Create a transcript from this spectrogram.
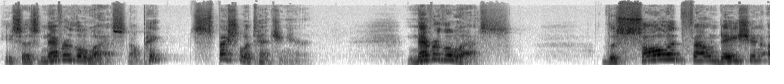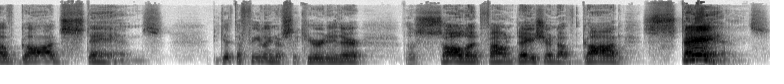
He says nevertheless now pay special attention here. Nevertheless the solid foundation of God stands. Do you get the feeling of security there? The solid foundation of God stands.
